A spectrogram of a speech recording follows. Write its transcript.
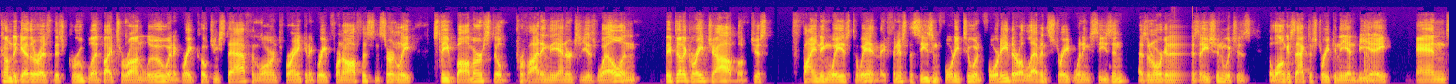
come together as this group led by Tyronn Lue and a great coaching staff and Lawrence Frank and a great front office. And certainly Steve Ballmer still providing the energy as well. And they've done a great job of just finding ways to win. They finished the season 42 and 40, their 11th straight winning season as an organization, which is the longest active streak in the NBA. And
